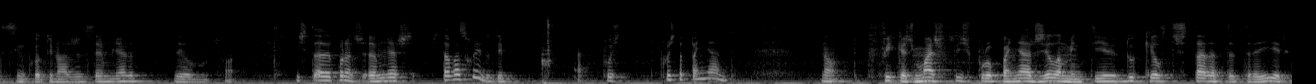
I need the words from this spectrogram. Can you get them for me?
assim continuares a ser mulher dele. Mas, pronto. Isto, eh, pronto, a mulher estava a sorrir, tipo, ah, foste, foste apanhado. Não, tu ficas mais feliz por apanhares ele a mentir do que ele te estar a te atrair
